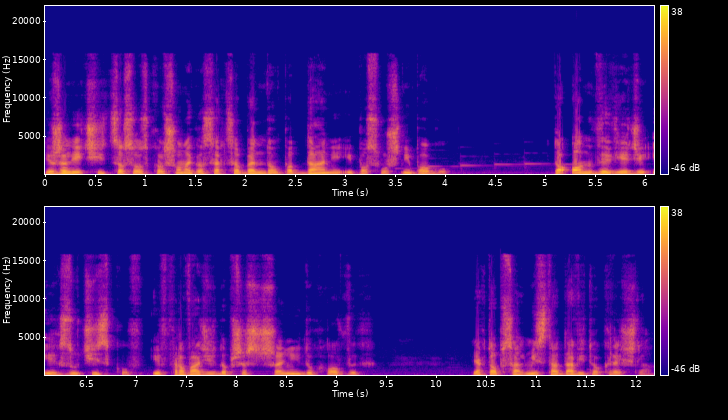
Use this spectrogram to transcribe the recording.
Jeżeli ci, co są skroszonego serca, będą poddani i posłuszni Bogu, to On wywiedzie ich z ucisków i wprowadzi do przestrzeni duchowych, jak to psalmista Dawid określa.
